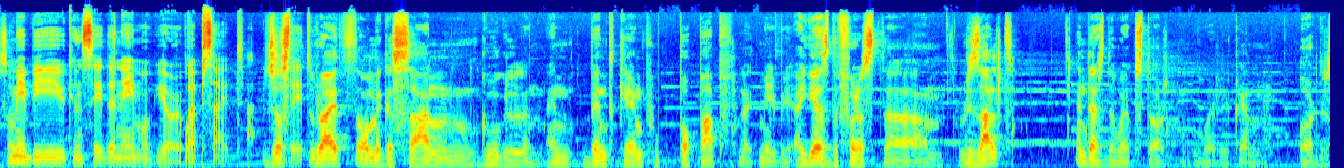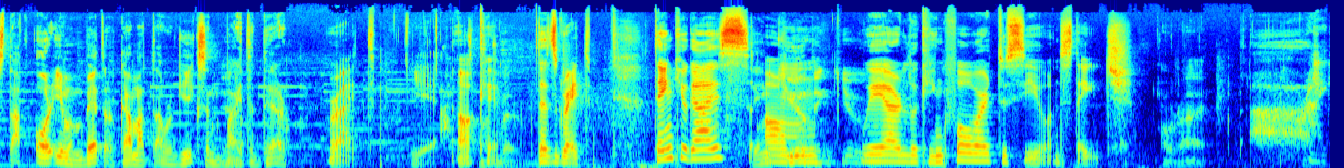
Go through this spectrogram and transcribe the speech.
So Maybe you can say the name of your website. just It- write Omega Sun, Google, and Bandcamp will pop up. Like maybe I guess the first um, result, and there's the web store where you can order stuff, or even better, come at our gigs and buy it there. Right. Yeah. Okay. That's great. Thank you guys. Thank Um, you. Thank you. We are looking forward to see you on stage. All right. Early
